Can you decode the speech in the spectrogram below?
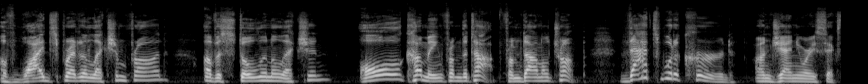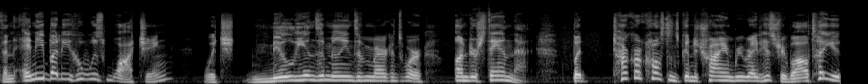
of widespread election fraud, of a stolen election, all coming from the top, from Donald Trump. That's what occurred on January 6th. And anybody who was watching, which millions and millions of Americans were, understand that. But Tucker Carlson's going to try and rewrite history. Well, I'll tell you,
